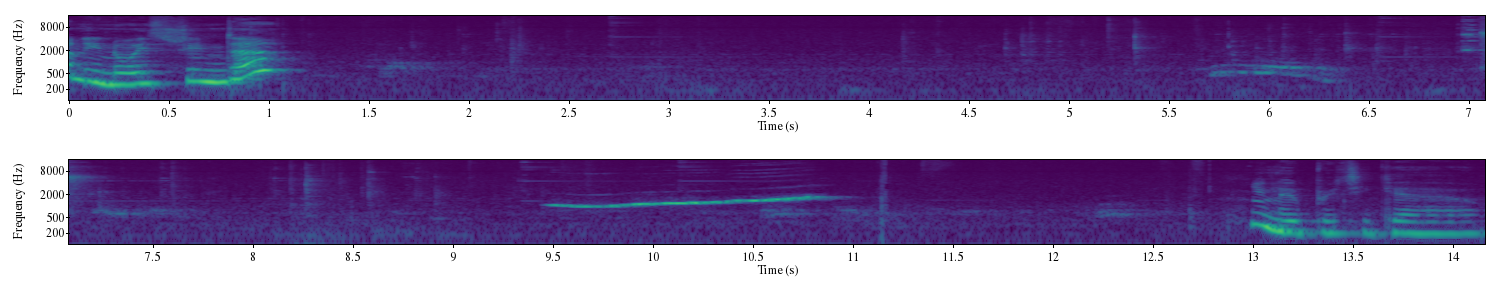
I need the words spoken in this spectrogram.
Funny noise, Shinda. You know, pretty girl.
